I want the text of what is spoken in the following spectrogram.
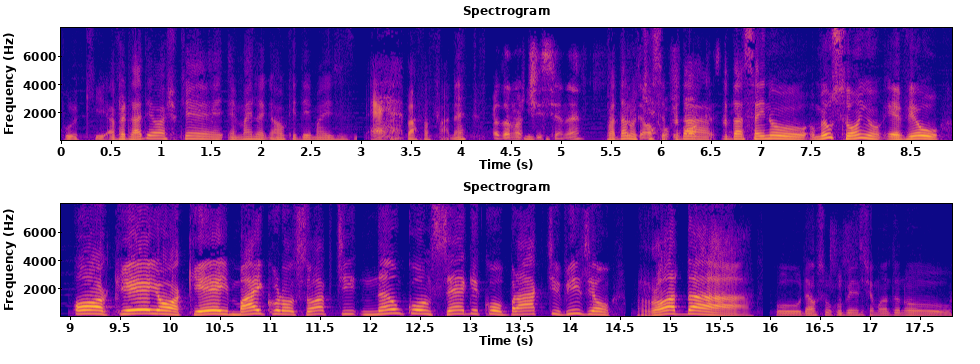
Porque a verdade eu acho que é, é mais legal que dê mais. É, bafafá, né? Pra dar notícia, né? Pra dar pra notícia, pra dar, pra dar sair no. O meu sonho é ver o. Ok, ok, Microsoft não consegue comprar Activision. Roda! O Nelson Rubens chamando no,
